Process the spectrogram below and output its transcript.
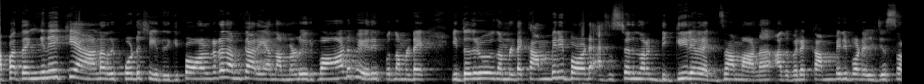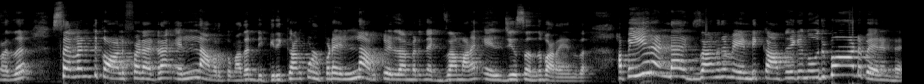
അപ്പം അതെങ്ങനെയൊക്കെയാണ് റിപ്പോർട്ട് ചെയ്തിരിക്കുന്നത്? ഇപ്പോൾ ഓൾറെഡി നമുക്കറിയാം നമ്മൾ ഒരുപാട് പേര് ഇപ്പോൾ നമ്മുടെ ഇതൊരു നമ്മുടെ കമ്പനി ബോർഡ് അസിസ്റ്റന്റ് എന്ന് പറഞ്ഞ ഡിഗ്രി ലെവൽ എക്സാം ആണ്. അതുപോലെ കമ്പനി ബോർഡ് എൽ എസ് പറയുന്നത് സെവൻത്ത് ക്വാളിഫൈഡ് ആയിട്ടുള്ള എല്ലാവർക്കും അത് ഡിഗ്രിക്കാർക്ക് ഉൾപ്പെടെ എല്ലാവർക്കും എഴുതാൻ പറ്റുന്ന എക്സാമാണ് എൽ ജി എസ് എന്ന് പറയുന്നത്. അപ്പോൾ ഈ രണ്ട് എക്സാമിന് വേണ്ടി കാത്തിരിക്കുന്ന ഒരുപാട് പേരുണ്ട്.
